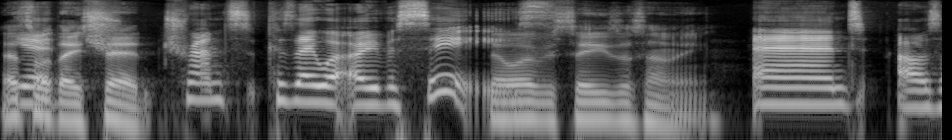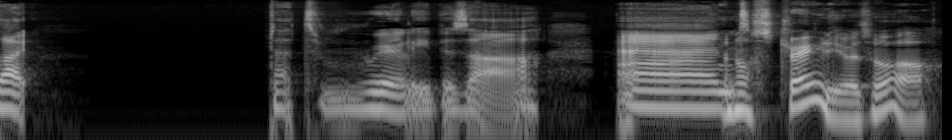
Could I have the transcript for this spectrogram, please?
That's yeah, what they tr- said. Trans, because they were overseas. They were overseas or something. And I was like, that's really bizarre. And in Australia as well.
